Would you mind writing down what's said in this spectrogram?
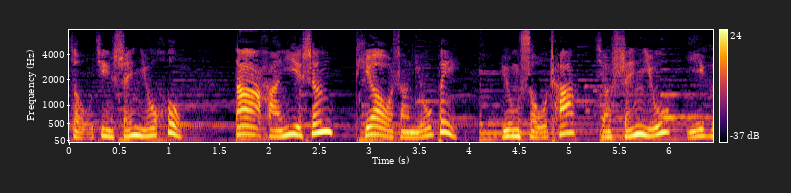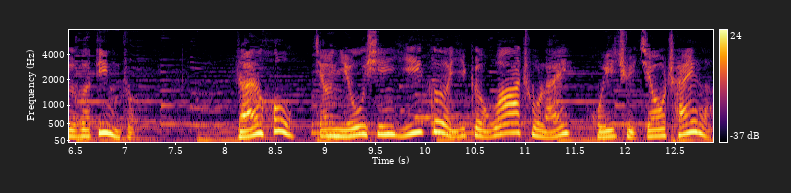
走进神牛后，大喊一声，跳上牛背，用手叉将神牛一个个定住。然后将牛心一个一个挖出来，回去交差了。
